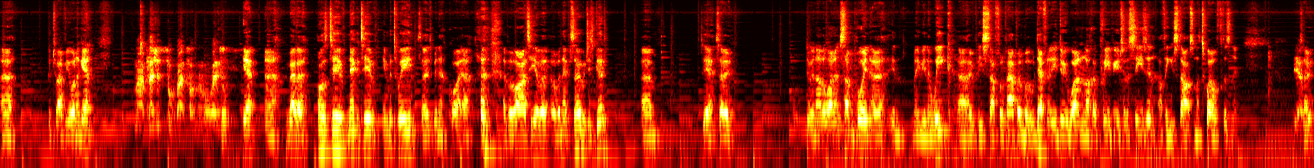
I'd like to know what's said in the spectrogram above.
Uh, good to have you on again. My pleasure to talk about Tottenham always. Cool. Yeah, uh, we've had a positive, negative, in between, so it's been a quite a, a variety of, a, of an episode, which is good. Um, so yeah, so do another one at some point uh, in maybe in a week. Uh, hopefully stuff will have happened, but we'll definitely do one like a preview to the season. I think it starts on the twelfth, doesn't it? Yeah. So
